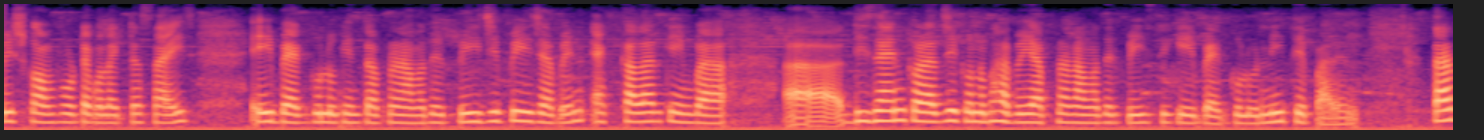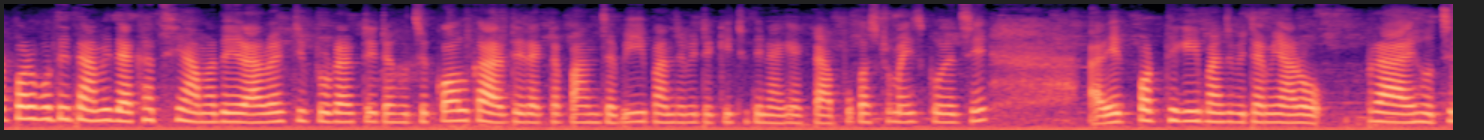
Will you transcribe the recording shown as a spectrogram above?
বেশ কমফোর্টেবল একটা সাইজ এই ব্যাগগুলো কিন্তু আপনারা আমাদের পেজে পেয়ে যাবেন। এক কালার কিংবা ডিজাইন করা যে কোনোভাবেই আপনারা আমাদের পেজ থেকে এই ব্যাগগুলো নিতে পারেন। তার পরবর্তীতে আমি দেখাচ্ছি আমাদের আরও একটি প্রোডাক্ট এটা হচ্ছে কলকা আর্টের একটা পাঞ্জাবি। এই পাঞ্জাবিটা কিছুদিন আগে একটা আপু কাস্টমাইজ করেছে। আর এরপর থেকে এই পাঞ্জাবিটা আমি আরও প্রায় হচ্ছে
